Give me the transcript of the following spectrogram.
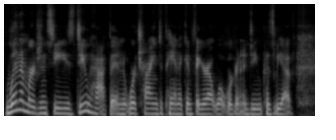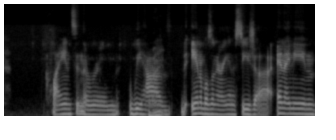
when emergencies do happen, we're trying to panic and figure out what we're going to do because we have clients in the room. We have right. animals under anesthesia. And I mean,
